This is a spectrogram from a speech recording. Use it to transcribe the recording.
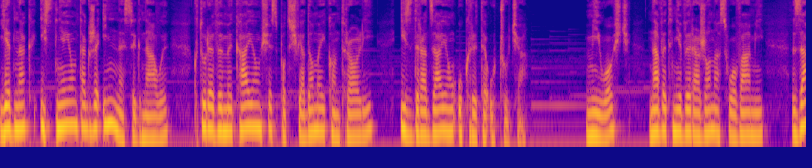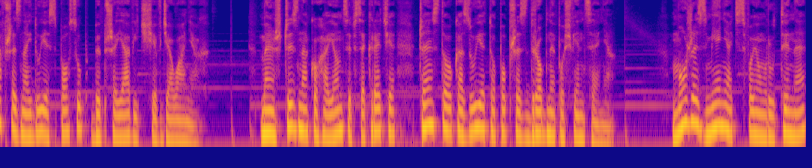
Jednak istnieją także inne sygnały, które wymykają się z podświadomej kontroli i zdradzają ukryte uczucia. Miłość, nawet niewyrażona słowami, zawsze znajduje sposób, by przejawić się w działaniach. Mężczyzna kochający w sekrecie często okazuje to poprzez drobne poświęcenia. Może zmieniać swoją rutynę,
